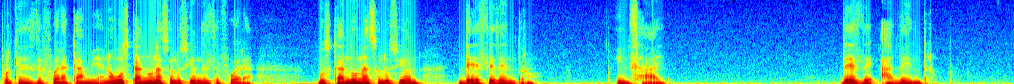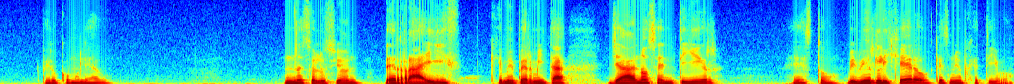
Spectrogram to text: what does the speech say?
porque desde fuera cambia, no buscando una solución desde fuera, buscando una solución desde dentro, inside, desde adentro. Pero ¿cómo le hago? Una solución de raíz que me permita ya no sentir esto, vivir ligero, que es mi objetivo.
